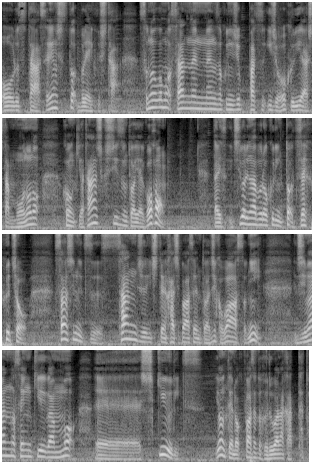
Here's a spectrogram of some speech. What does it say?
オールスター選出とブレイクした。その後も3年連続20発以上をクリアしたものの今季は短縮シーズンとはいえ5本。打率1割7分6厘と絶不調。三振率31.8%は自己ワースト2位。自慢の選球眼も、えー、支給率4.6%振るわなかったと。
